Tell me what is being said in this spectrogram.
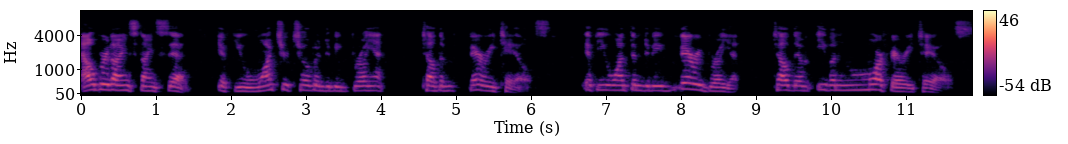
Albert Einstein said, if you want your children to be brilliant, tell them fairy tales. If you want them to be very brilliant, tell them even more fairy tales.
